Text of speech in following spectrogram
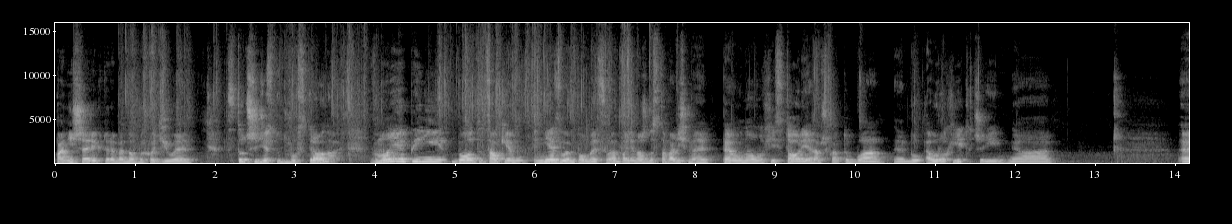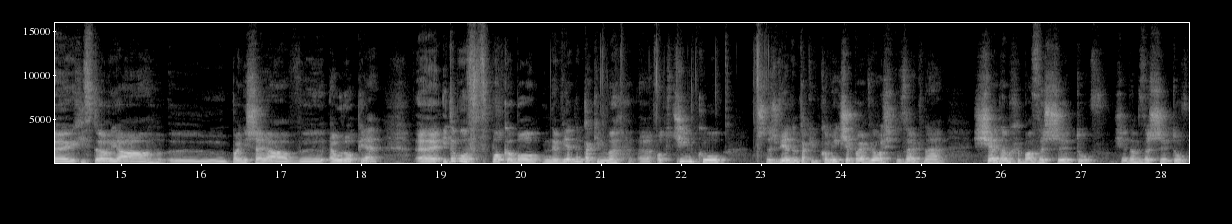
panishery, które będą wychodziły w 132 stronach. W mojej opinii było to całkiem niezłym pomysłem, ponieważ dostawaliśmy pełną historię. Na przykład tu była, e, był Eurohit, czyli e, e, historia y, Punishera w Europie. E, I to było spoko, bo w jednym takim e, odcinku, czy też w jednym takim komiksie pojawiło się, to zerknę, 7 chyba zeszytów. 7 zeszytów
